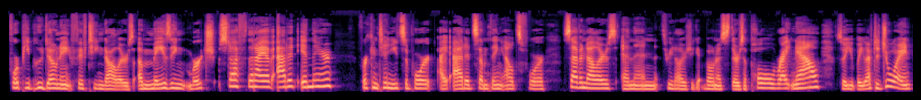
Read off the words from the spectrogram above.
for people who donate $15. Amazing merch stuff that I have added in there for continued support. I added something else for $7 and then $3 you get bonus. There's a poll right now. So you, but you have to join,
